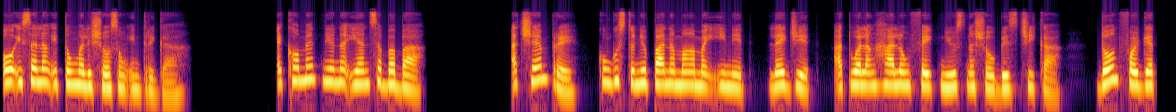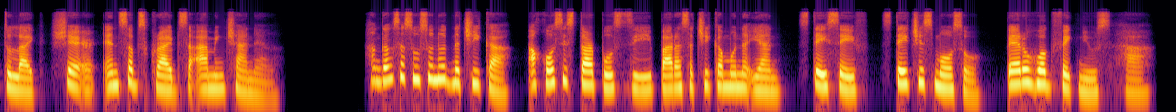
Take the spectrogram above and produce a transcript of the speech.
O isa lang itong malisyosong intriga? E-comment niyo na iyan sa baba. At syempre, kung gusto niyo pa ng mga mainit, legit, at walang halong fake news na showbiz chika, Don't forget to like, share, and subscribe sa aming channel. Hanggang sa susunod na chika, ako si Star Pulse Z para sa chika mo na yan. Stay safe, stay chismoso, pero huwag fake news, ha?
